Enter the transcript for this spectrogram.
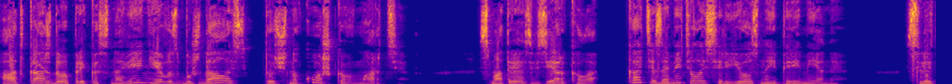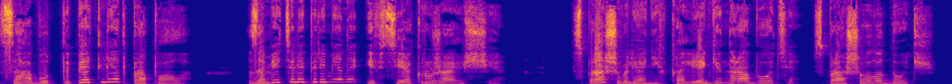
а от каждого прикосновения возбуждалась точно кошка в марте. Смотрясь в зеркало, Катя заметила серьезные перемены. С лица будто пять лет пропало. Заметили перемены и все окружающие. Спрашивали о них коллеги на работе, спрашивала дочь.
